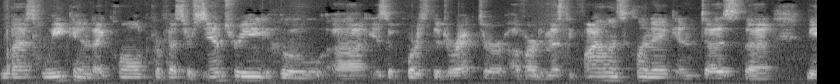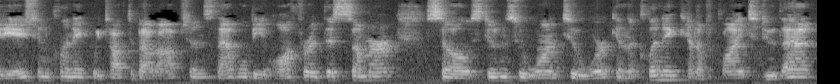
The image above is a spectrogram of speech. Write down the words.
last weekend I called Professor Santry, who uh, is, of course, the director of our domestic violence clinic and does the mediation clinic. We talked about options that will be offered this summer. So, students who want to work in the clinic can apply to do that.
